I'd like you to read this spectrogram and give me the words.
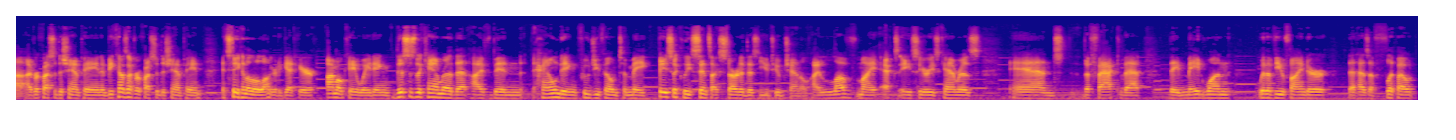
uh, I've requested the champagne, and because I've requested the champagne, it's taken a little longer to get here. I'm okay waiting. This is the camera that I've been hounding Fujifilm to make basically since I started this YouTube channel. I love my XA series cameras, and the fact that they made one with a viewfinder that has a flip out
